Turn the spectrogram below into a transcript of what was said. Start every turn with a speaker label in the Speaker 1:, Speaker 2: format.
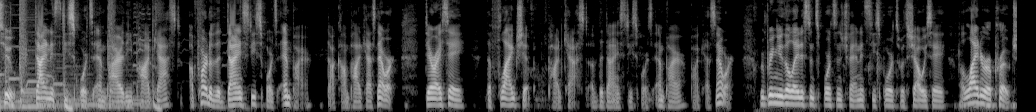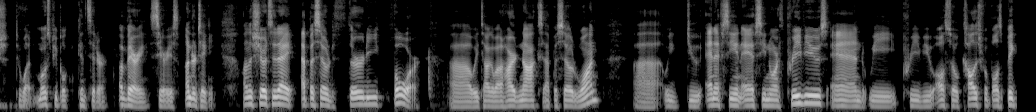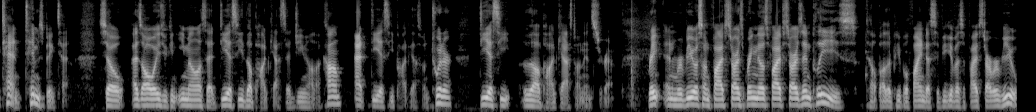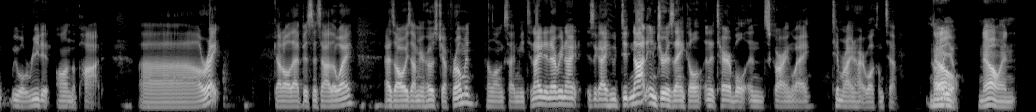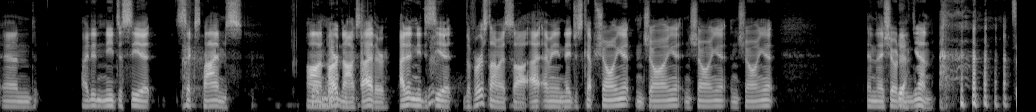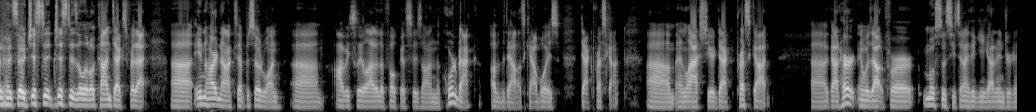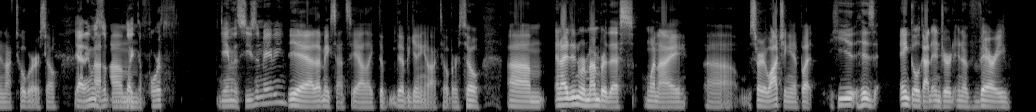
Speaker 1: to Dynasty Sports Empire, the podcast, a part of the Dynasty Sports Empire.com podcast network. Dare I say, the flagship podcast of the Dynasty Sports Empire podcast network. We bring you the latest in sports and fantasy sports with, shall we say, a lighter approach to what most people consider a very serious undertaking. On the show today, episode 34, uh, we talk about Hard Knocks episode one. Uh, we do NFC and AFC North previews, and we preview also college football's Big Ten, Tim's Big Ten. So, as always, you can email us at dsethepodcast at gmail.com, at DSE Podcast on Twitter, DSE The Podcast on Instagram. Rate and review us on five stars. Bring those five stars in, please, to help other people find us. If you give us a five star review, we will read it on the pod. Uh, all right. Got all that business out of the way. As always, I'm your host, Jeff Roman. And alongside me tonight and every night is a guy who did not injure his ankle in a terrible and scarring way. Tim Reinhart. Welcome, Tim.
Speaker 2: How no, no, and and I didn't need to see it six times on Hard Knocks either. I didn't need to see it the first time I saw it. I, I mean, they just kept showing it and showing it and showing it and showing it, and they showed yeah. it again.
Speaker 1: so, so just to, just as a little context for that, uh, in Hard Knocks episode one, uh, obviously a lot of the focus is on the quarterback of the Dallas Cowboys, Dak Prescott. Um, and last year, Dak Prescott uh, got hurt and was out for most of the season. I think he got injured in October or so.
Speaker 2: Yeah, I think it was um, like the fourth game of the season, maybe.
Speaker 1: Yeah, that makes sense. Yeah, like the the beginning of October. So, um, and I didn't remember this when I uh, started watching it, but he his ankle got injured in a very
